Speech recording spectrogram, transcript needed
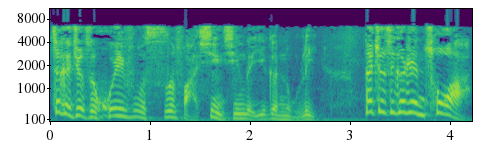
这个就是恢复司法信心的一个努力，那就是一个认错啊，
